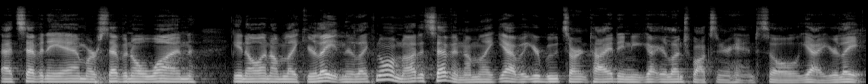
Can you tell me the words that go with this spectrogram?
at 7 a.m. or 7:01. You know, and I'm like, "You're late," and they're like, "No, I'm not. It's 7. I'm like, "Yeah, but your boots aren't tied, and you got your lunchbox in your hand, so yeah, you're late."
